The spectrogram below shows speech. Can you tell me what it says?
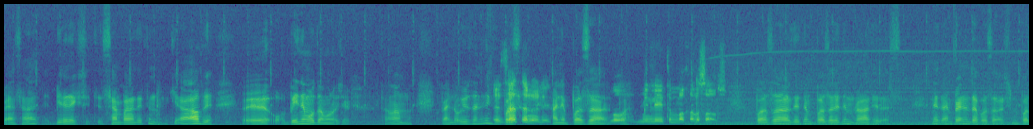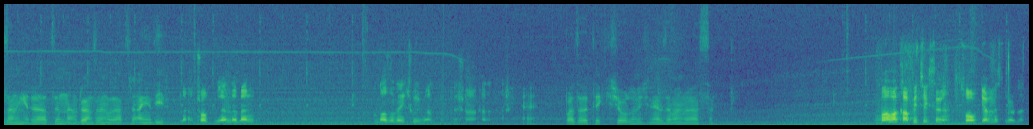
Ben sana bilerek sen bana dedin ki abi e, benim odam olacak. Tamam mı? Ben de o yüzden dedim ki E baz- zaten öyleydi. hani bazar Bu ba- Milli Eğitim Bakanı sağ olsun. bazar dedim baza dedim rahat edersin. Neden? Bende de baza var. Şimdi bazanın rahatlığıyla ranzanın rahatlığı aynı değil. Ya çok güzel de ben bazada hiç uyumadım şu ana kadar. Bazada tek kişi olduğun için her zaman rahatsın. Baba kapıyı çeksene. Soğuk gelmesin orada.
